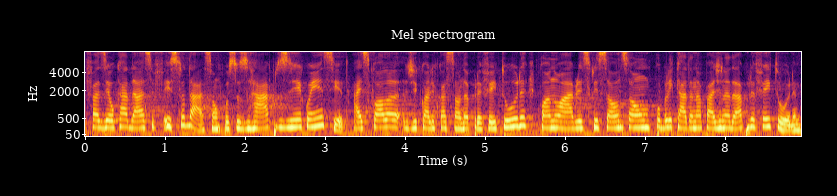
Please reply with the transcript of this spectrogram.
fazer o cadastro e estudar. São cursos rápidos e reconhecidos. A Escola de Qualificação da Prefeitura, quando abre inscrição, são publicadas na página da Prefeitura.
